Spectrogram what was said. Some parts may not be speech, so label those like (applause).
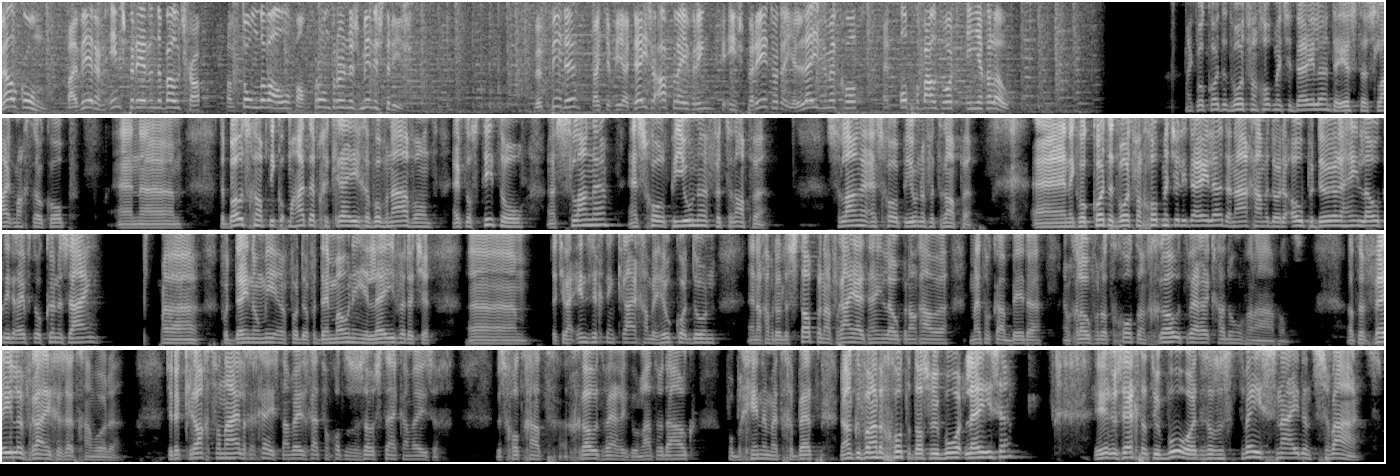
Welkom bij weer een inspirerende boodschap van Tom de Wal van Frontrunners Ministries. We bidden dat je via deze aflevering geïnspireerd wordt in je leven met God en opgebouwd wordt in je geloof. Ik wil kort het woord van God met je delen. De eerste slide mag er ook op. En ehm, de boodschap die ik op mijn hart heb gekregen voor vanavond heeft als titel uh, Slangen en schorpioenen vertrappen. Slangen en schorpioenen vertrappen. En ik wil kort het woord van God met jullie delen. Daarna gaan we door de open deuren heen lopen die er eventueel kunnen zijn. Uh, voor, denomie, voor, de, voor demonen in je leven, dat je, uh, dat je daar inzicht in krijgt, gaan we heel kort doen. En dan gaan we door de stappen naar vrijheid heen lopen. Dan gaan we met elkaar bidden. En we geloven dat God een groot werk gaat doen vanavond. Dat er vele vrijgezet gaan worden. Dat je de kracht van de Heilige Geest, de aanwezigheid van God is er zo sterk aanwezig. Dus God gaat een groot werk doen. Laten we daar ook voor beginnen met gebed. Dank u, Vader God, dat als we uw woord lezen. Heer, u zegt dat uw woord is als een tweesnijdend zwaard.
